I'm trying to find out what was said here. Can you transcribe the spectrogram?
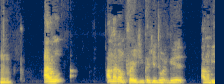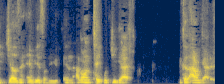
mm. I don't, I'm not gonna praise you because you're doing good. I'm gonna be jealous and envious of you, and I'm gonna take what you got because I don't got it.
